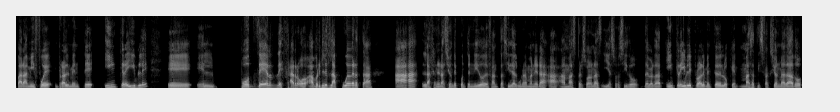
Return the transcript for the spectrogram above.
para mí fue realmente increíble eh, el poder dejar o abrirles la puerta a la generación de contenido de fantasy de alguna manera a, más personas y eso ha sido de verdad increíble y probablemente de lo que más satisfacción me ha dado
